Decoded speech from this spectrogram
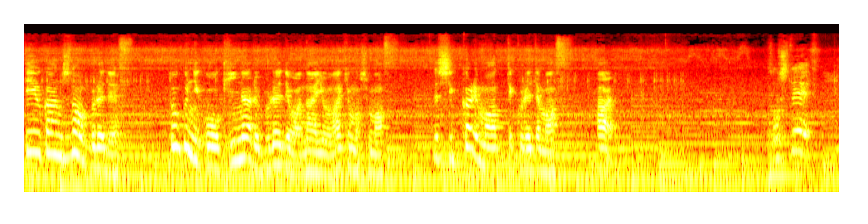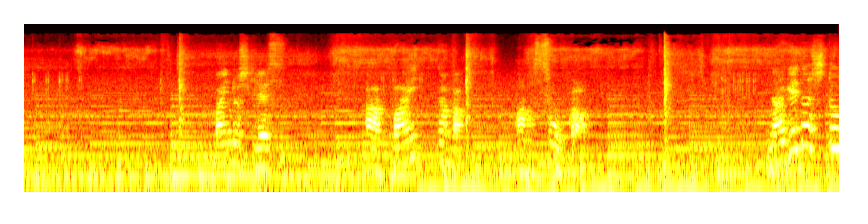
ていう感じのブレです。特にこう気になるブレではないような気もします。でしっかり回ってくれてます。はい。そしてバインド式です。あバイなんかあそうか。投げ出しと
